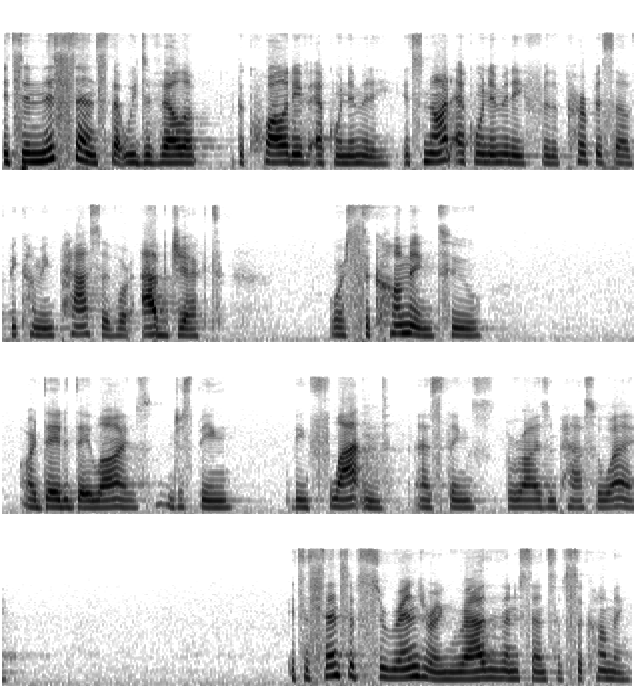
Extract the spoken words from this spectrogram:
It's in this sense that we develop the quality of equanimity. It's not equanimity for the purpose of becoming passive or abject or succumbing to our day-to-day lives and just being, being flattened as things arise and pass away. It's a sense of surrendering rather than a sense of succumbing.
